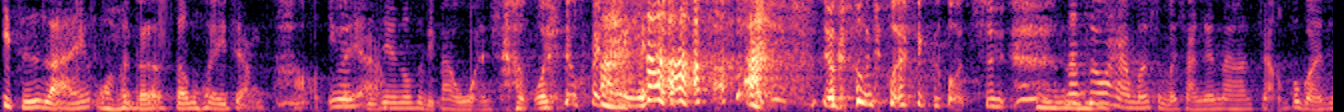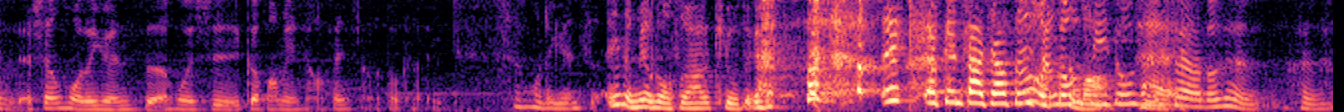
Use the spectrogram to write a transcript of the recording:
一直来我们的分会这样子。好，因为时间都是礼拜五晚上，我先会尽量 有空就会过。去，那最后还有没有什么想跟大家讲？不管是你的生活的原则，或者是各方面想要分享的，都可以。生活的原则，哎，你怎么没有跟我说要 Q 这个？哎，要跟大家分享东西都是对啊，都是很很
